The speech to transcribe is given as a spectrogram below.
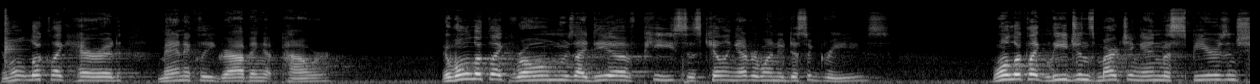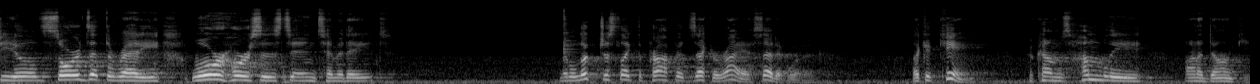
It won't look like Herod manically grabbing at power. It won't look like Rome, whose idea of peace is killing everyone who disagrees It won't look like legions marching in with spears and shields, swords at the ready, war horses to intimidate. It'll look just like the prophet Zechariah said it would like a king who comes humbly on a donkey.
